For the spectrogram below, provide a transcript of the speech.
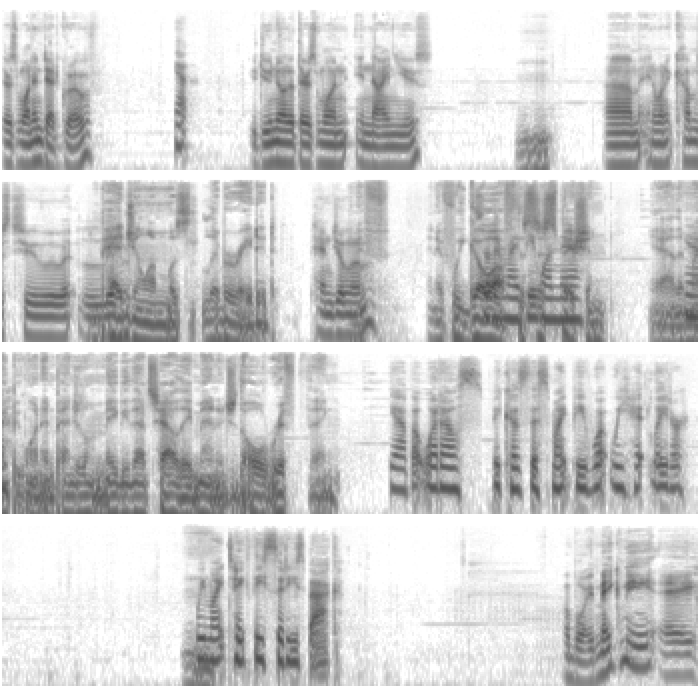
there's one in Dead Grove. Yeah. You do know that there's one in Nine Use. hmm Um, and when it comes to liber- Pendulum was liberated. pendulum, If, and if we go So off the be one there. suspicion, yeah, there Yeah. might be one in Pendulum. Maybe that's how they managed the whole rift thing. Yeah, but what else? Because this might be what we hit later. We Mm. might take these cities back. oh boy, make me a.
